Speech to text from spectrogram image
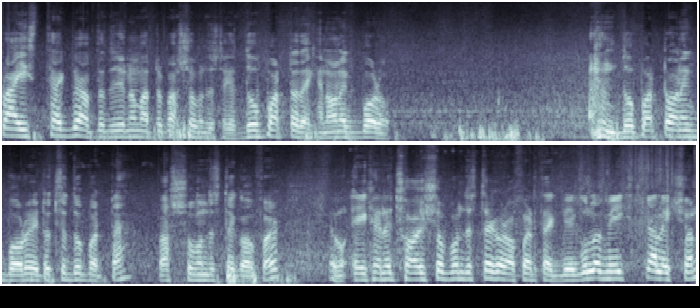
প্রাইস থাকবে আপনাদের জন্য মাত্র পাঁচশো পঞ্চাশ টাকা। দোপাট্টা দেখেন, অনেক বড়। দোপাট্টা অনেক বড়, এটা হচ্ছে দোপাট্টা, পাঁচশো পঞ্চাশ টাকা অফার এবং এখানে ছয়শো পঞ্চাশ টাকার অফার থাকবে। এগুলো মিক্সড কালেকশন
